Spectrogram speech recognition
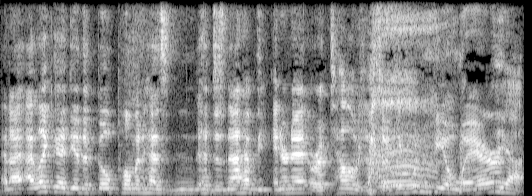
And I, I like the idea that Bill Pullman has does not have the internet or a television, so he wouldn't be aware Yeah.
